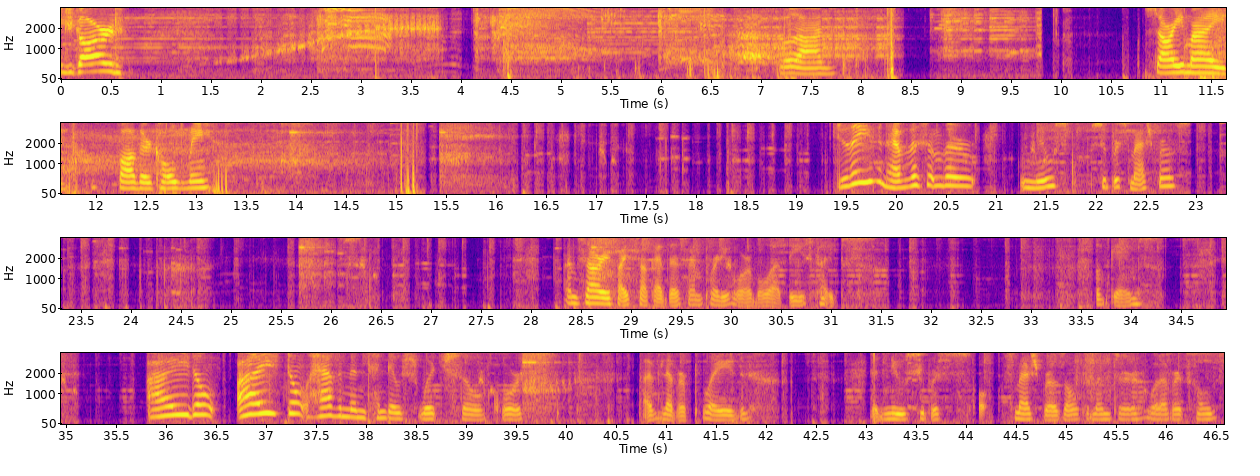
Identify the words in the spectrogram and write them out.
edge guard. Hold on. Sorry, my father called me. Do they even have this in their new Super Smash Bros? I'm sorry if I suck at this. I'm pretty horrible at these types of games. I don't I don't have a Nintendo Switch, so of course I've never played the new Super Smash Bros Ultimate or whatever it's called.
